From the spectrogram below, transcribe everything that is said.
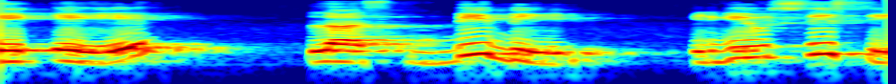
a A plus b B it give c C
